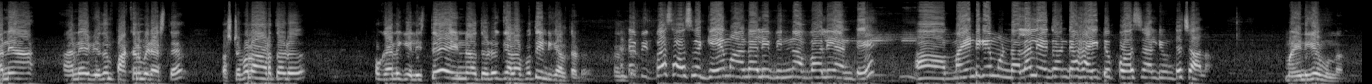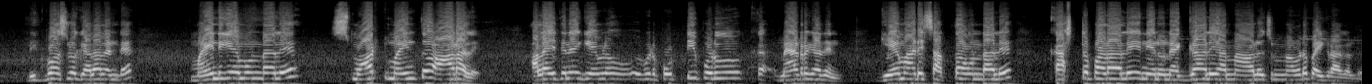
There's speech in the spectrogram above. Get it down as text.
అనే అనే విధం పక్కన పెడేస్తే ఫస్ట్ ఆఫ్ ఆల్ ఆడతాడు ఒకవేళ గెలిస్తే ఇన్ అవుతాడు గెలకపోతే ఇంటికి వెళ్తాడు. అంటే బిగ్ బాస్ హౌస్లో గేమ్ ఆడాలి విన్ అవ్వాలి అంటే మైండ్ గేమ్ ఉండాలా? లేదంటే హైట్ పర్సనాలిటీ ఉంటే చాలా. మైండ్ గేమ్ ఉండాలి. బిగ్ బాస్లో గెలాలంటే మైండ్ గేమ్ ఉండాలి స్మార్ట్ మైండ్తో ఆడాలి. అలా అయితేనే గేమ్లో ఇప్పుడు పొట్టి పొడుగు మ్యాటర్ కాదండి. గేమ్ ఆడి సత్తా ఉండాలి కష్టపడాలి నేను నెగ్గాలి అన్న ఆలోచన ఉన్నవాడు పైకి రాగలడు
